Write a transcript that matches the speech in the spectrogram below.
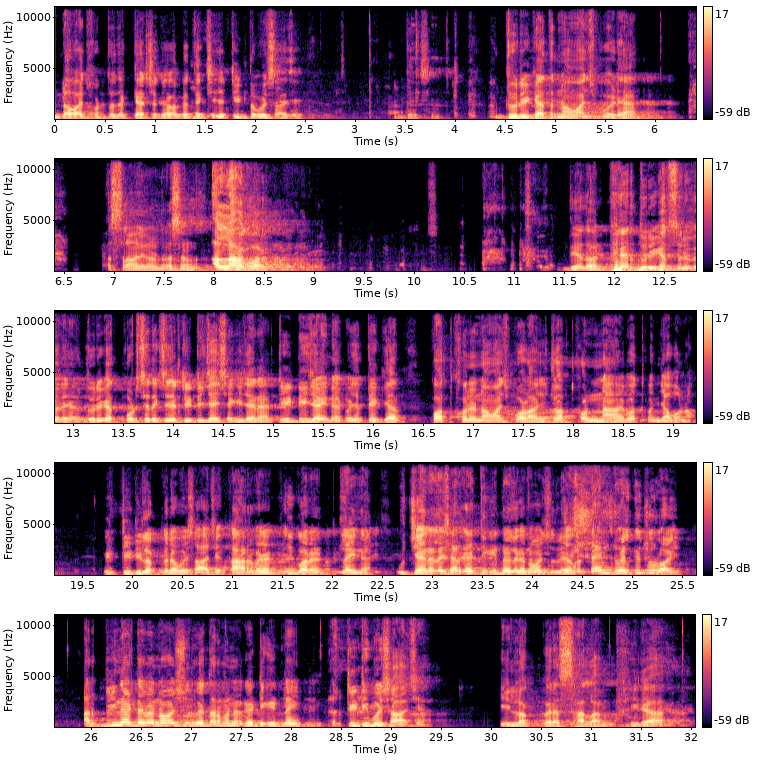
নমাজ পড়তে টের চোখে ওরকে দেখছি যে টিটি তো বসে আছে। দেখছি দুরিকাত নমাজ পড়ে হ্যাঁ? আলাইকুম আসসালাম আল্লাহ আকবর। দিয়ে তখন ফের দুরিকাত শুরু করে হ্যাঁ দুরিকাত পড়ছে, দেখছি যে টিটি যাইছে কি যায় না। টিটি যাই না কইছে দেখি আর কতক্ষণে নামাজ পড়া আছে, যতক্ষণ না হয় ততক্ষণ যাব না। টিটি লক করে পয়সা আছে। কাহার কাছে কি করে? লাই না। ও জেনারেল স্যার কাছে টিকিট নেই নামাজ শুরু করে টাইম টুয়েলভ কিছু লয়। আর বিনা টাইমে নামাজ শুরু করে তার মানে কাছে টিকিট নাই। টিটি পয়সা আছে। এই লক করে সালাম ফিরা।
